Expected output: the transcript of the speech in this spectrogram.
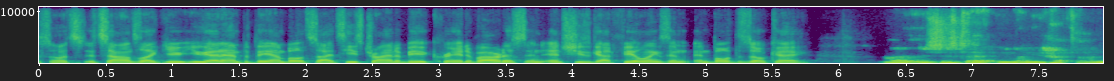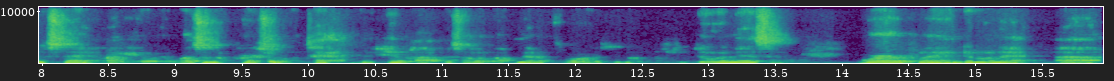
So it's, it sounds like you, you got empathy on both sides. He's trying to be a creative artist, and, and she's got feelings, and, and both is okay. It's just that you know you have to understand. Like it, it wasn't a personal attack. In hip hop, is all about metaphors. You know, doing this and wordplay and doing that. Uh,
